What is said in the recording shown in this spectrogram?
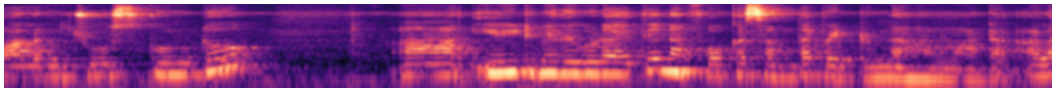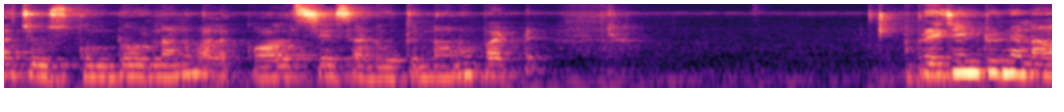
వాళ్ళని చూసుకుంటూ వీటి మీద కూడా అయితే నా ఫోకస్ అంతా పెట్టున్నాను అనమాట అలా చూసుకుంటూ ఉన్నాను వాళ్ళకి కాల్స్ చేసి అడుగుతున్నాను. బట్ ప్రజెంట్ ఉన్న నా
